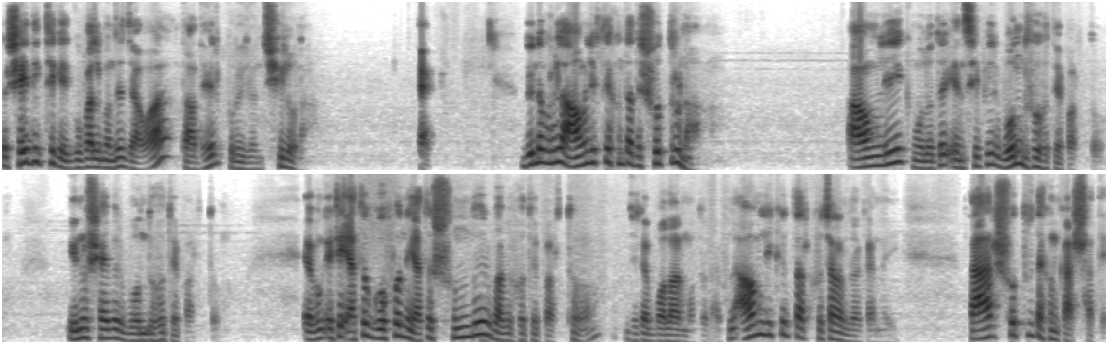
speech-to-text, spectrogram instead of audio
তো সেই দিক থেকে গোপালগঞ্জে যাওয়া তাদের প্রয়োজন ছিল না। এক। দুই নম্বর হলো, আওয়ামী লীগ তো এখন তাদের শত্রু না। আওয়ামী লীগ মূলত এনসিপির বন্ধু হতে পারত। ইনুস সাহেবের বন্ধু হতে পারত। এবং এটা এত গোপনে এত সুন্দরভাবে হতে পারত যেটা বলার মতো না। ফলে আওয়ামী লীগকে তার খোঁচানোর দরকার নেই। তার শত্রুতা এখন কার সাথে?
